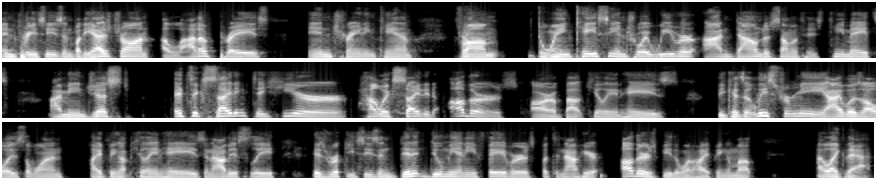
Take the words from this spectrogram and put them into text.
in preseason, but he has drawn a lot of praise in training camp from Dwane Casey and Troy Weaver on down to some of his teammates. I mean, just it's exciting to hear how excited others are about Killian Hayes because at least for me, I was always the one hyping up Killian Hayes, and obviously his rookie season didn't do me any favors. But to now hear others be the one hyping him up, I like that.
